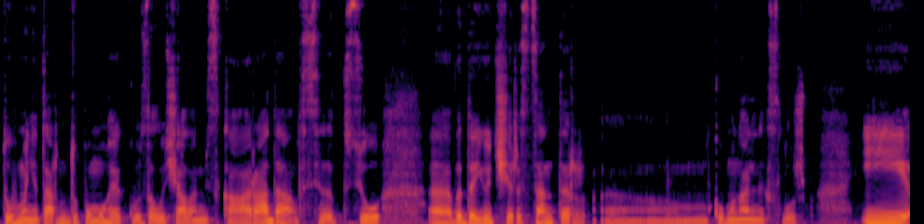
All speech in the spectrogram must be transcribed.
Ту гуманітарну допомогу, яку залучала міська рада, всю, е, видають через центр е, комунальних служб. І,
